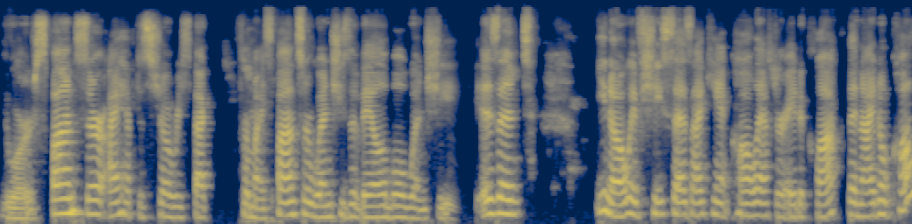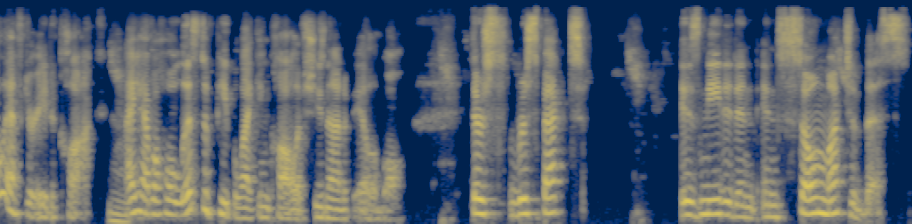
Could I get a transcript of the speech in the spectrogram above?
your sponsor. I have to show respect for my sponsor when she's available, when she isn't you know, if she says I can't call after eight o'clock, then I don't call after eight o'clock. Mm. I have a whole list of people I can call if she's not available. There's respect is needed in, in so much of this.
